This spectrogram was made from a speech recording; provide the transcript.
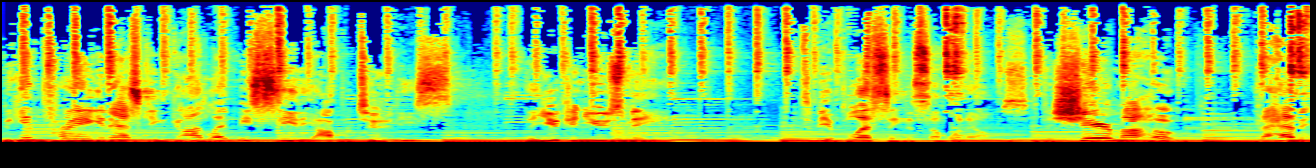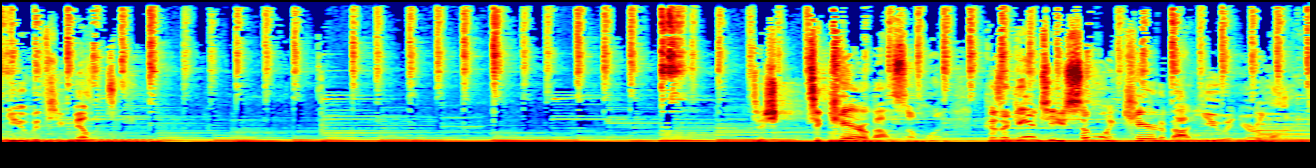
Begin praying and asking God, let me see the opportunities that you can use me to be a blessing to someone else, to share my hope that I have in you with humility. To, to care about someone. Because I guarantee you, someone cared about you in your life.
